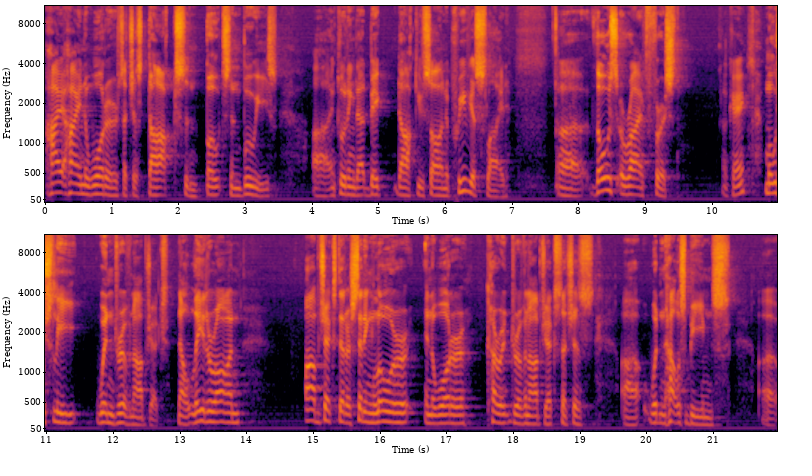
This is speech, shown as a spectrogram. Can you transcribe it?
high, high in the water, such as docks and boats and buoys, uh, including that big dock you saw in the previous slide, uh, those arrived first, okay? Mostly wind-driven objects. Now, later on, objects that are sitting lower in the water, current-driven objects such as uh, wooden house beams, uh,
